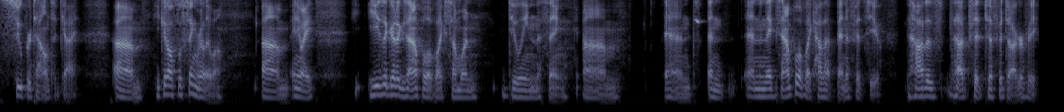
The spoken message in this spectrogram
super talented guy. Um, he could also sing really well. Um, anyway, he's a good example of like someone doing the thing. Um, and and and an example of like how that benefits you. How does that fit to photography?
